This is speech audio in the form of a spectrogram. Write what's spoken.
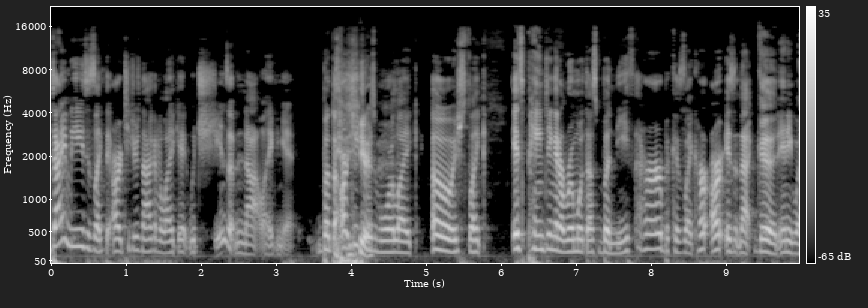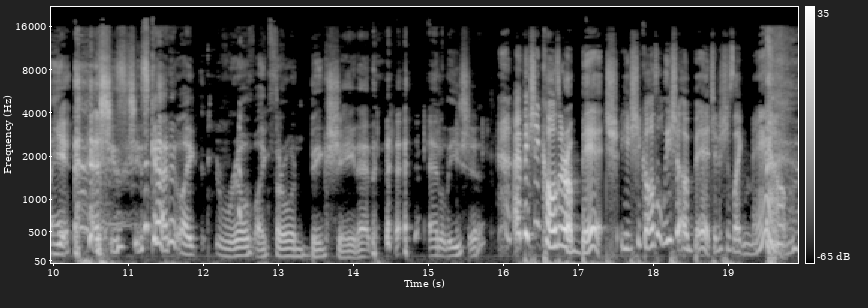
Diomedes is like the art teacher's not gonna like it, which she ends up not liking it. But the art teacher Yeah. is more like, oh, it's like is painting in a room with us beneath her because like her art isn't that good anyway. Yeah, she's she's kind of like real like throwing big shade at at Alicia. I think she calls her a bitch. He, she calls Alicia a bitch, and it's just like, ma'am,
